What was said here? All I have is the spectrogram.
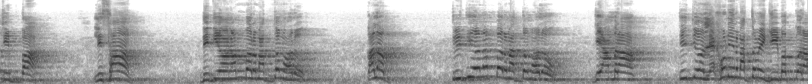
জিব্বা লিসান। দ্বিতীয় নম্বর মাধ্যম হলো কলম। তৃতীয় নম্বর মাধ্যম হলো যে আমরা তৃতীয় লেখনির মাধ্যমে গিবত করা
